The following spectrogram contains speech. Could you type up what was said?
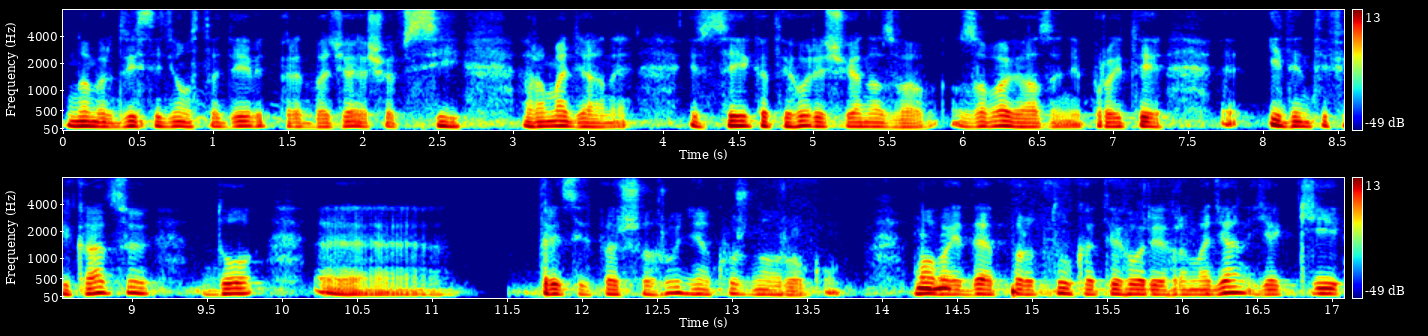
номер 299 передбачає, що всі громадяни із цієї категорії, що я назвав, зобов'язані пройти е, ідентифікацію до е, 31 грудня кожного року. Мова йде про ту категорію громадян, які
